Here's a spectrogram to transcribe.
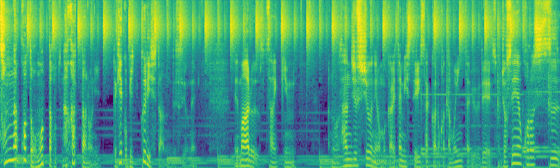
そんなこと思ったことなかったのにって結構びっくりしたんですよね。で、まあ、ある最近、あの、30周年を迎えたミステリー作家の方もインタビューで、その女性を殺す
